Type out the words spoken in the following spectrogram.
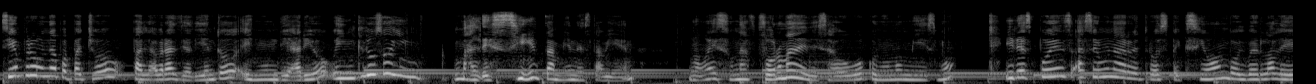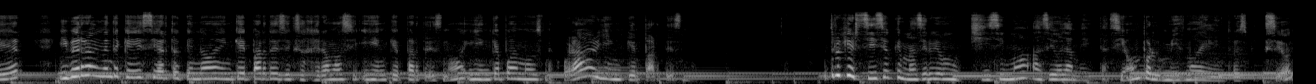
siempre un apapacho, palabras de aliento en un diario, e incluso maldecir también está bien, ¿no? Es una forma de desahogo con uno mismo y después hacer una retrospección, volverlo a leer y ver realmente qué es cierto, que no, en qué partes exageramos y en qué partes no, y en qué podemos mejorar y en qué partes no. Otro ejercicio que me ha servido muchísimo ha sido la meditación, por lo mismo de la introspección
